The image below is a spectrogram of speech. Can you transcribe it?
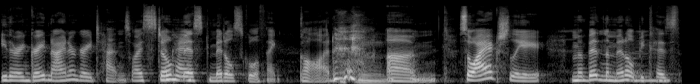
either in grade nine or grade 10. So I still Okay. missed middle school, thank God. Mm. um, so I actually am a bit in the middle mm. because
